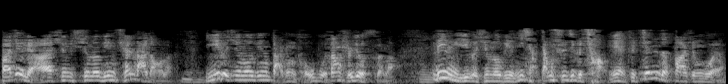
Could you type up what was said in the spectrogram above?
把这俩巡巡逻兵全打倒了。一个巡逻兵打中头部，当时就死了；另一个巡逻兵，你想当时这个场面是真的发生过呀。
